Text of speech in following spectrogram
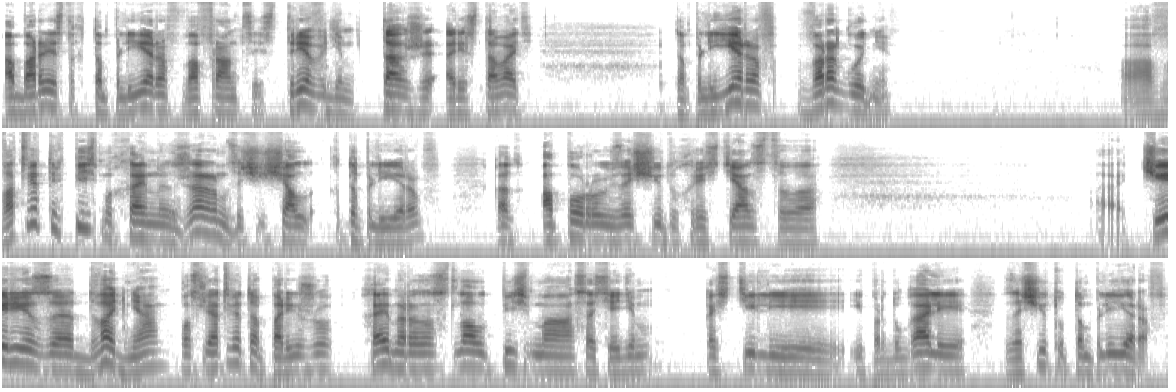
об арестах тамплиеров во Франции с требованием также арестовать тамплиеров в Арагоне. А в ответных письмах Хайм с жаром защищал тамплиеров как опору и защиту христианства. А через два дня после ответа Парижу Хайм разослал письма соседям Кастилии и Португалии в защиту тамплиеров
